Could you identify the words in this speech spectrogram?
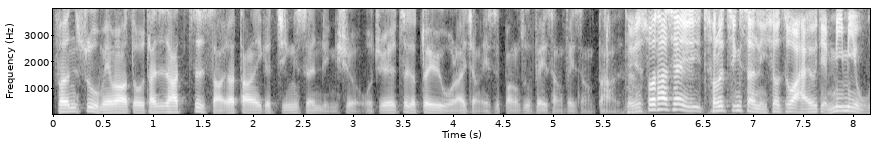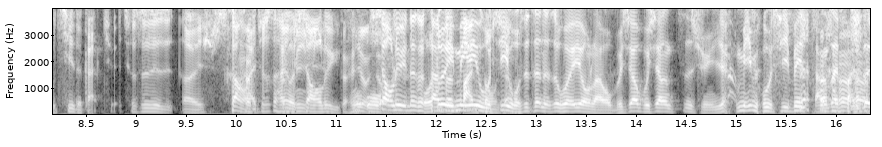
分数没办法多，但是他至少要当一个精神领袖。我觉得这个对于我来讲也是帮助非常非常大的。等于说他现在除了精神领袖之外，还有点秘密武器的感觉，就是呃上来就是很有效率，很有效率。那个我对秘密武器我是真的是会用来，我比较不像志群一样，秘密武器被藏在板凳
